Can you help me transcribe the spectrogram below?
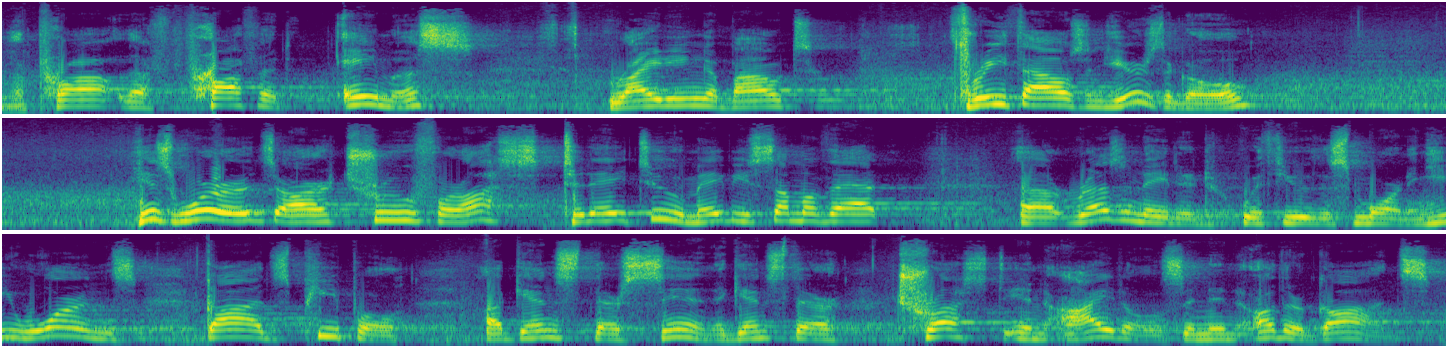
The, pro- the prophet Amos, writing about 3,000 years ago, his words are true for us today too. Maybe some of that uh, resonated with you this morning. He warns God's people against their sin, against their trust in idols and in other gods,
